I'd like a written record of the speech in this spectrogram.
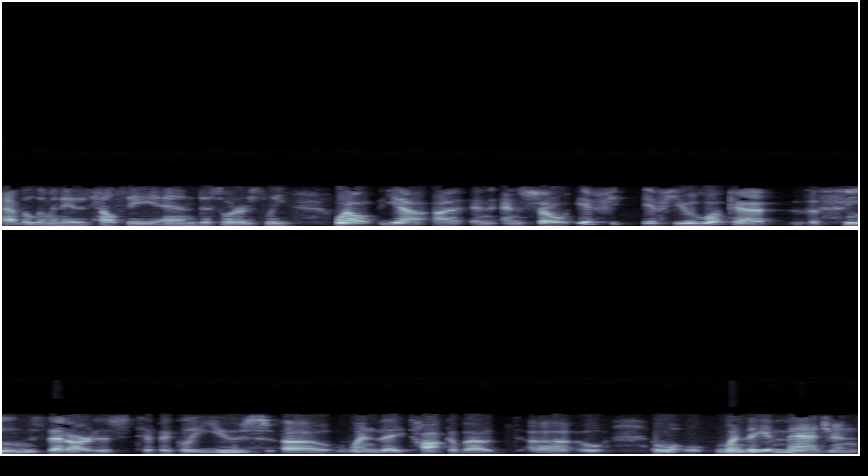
have illuminated healthy and disordered sleep? Well, yeah, uh, and and so if if you look at the themes that artists typically use uh, when they talk about uh, when they imagine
